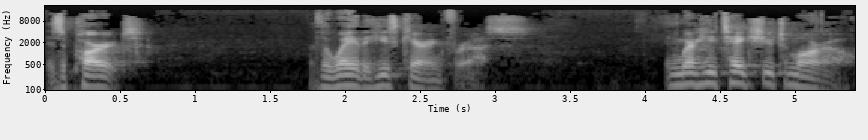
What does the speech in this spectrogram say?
is a part of the way that He's caring for us. And where He takes you tomorrow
